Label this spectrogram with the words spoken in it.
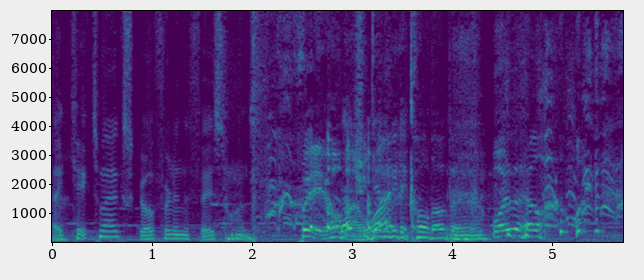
I kicked my ex girlfriend in the face once. Wait, hold That should on. definitely What? be the cold open. Why the hell?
